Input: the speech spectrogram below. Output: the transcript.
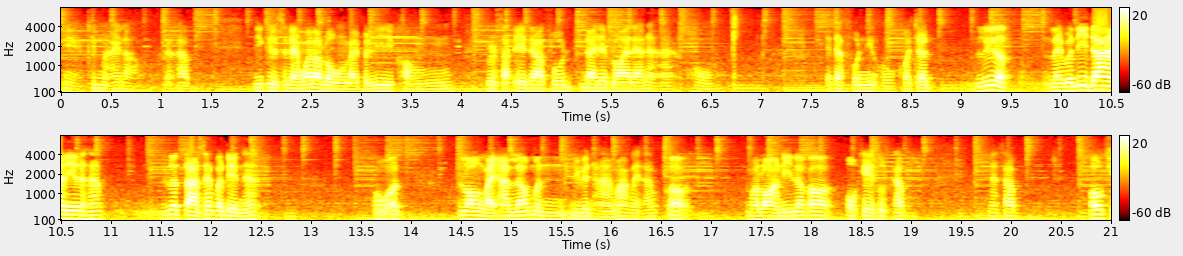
เนี่ยขึ้นมาให้เรานะครับ นี่คือแสดงว่าเราลง library ของบริษัท Ada Food ได้เรียบร้อยแล้วนะฮะโอ้ Ada Food นี่โอ้กว่าจะเลือก library ได้นนี้นะครับ เลือกตาแทบกระเด็นฮะ เพราะว่าลองหลายอันแล้วมันมีปัญหามากเลยครับ ก็มาลองอันนี้แล้วก็โอเคสุดครับนะครับโอเค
